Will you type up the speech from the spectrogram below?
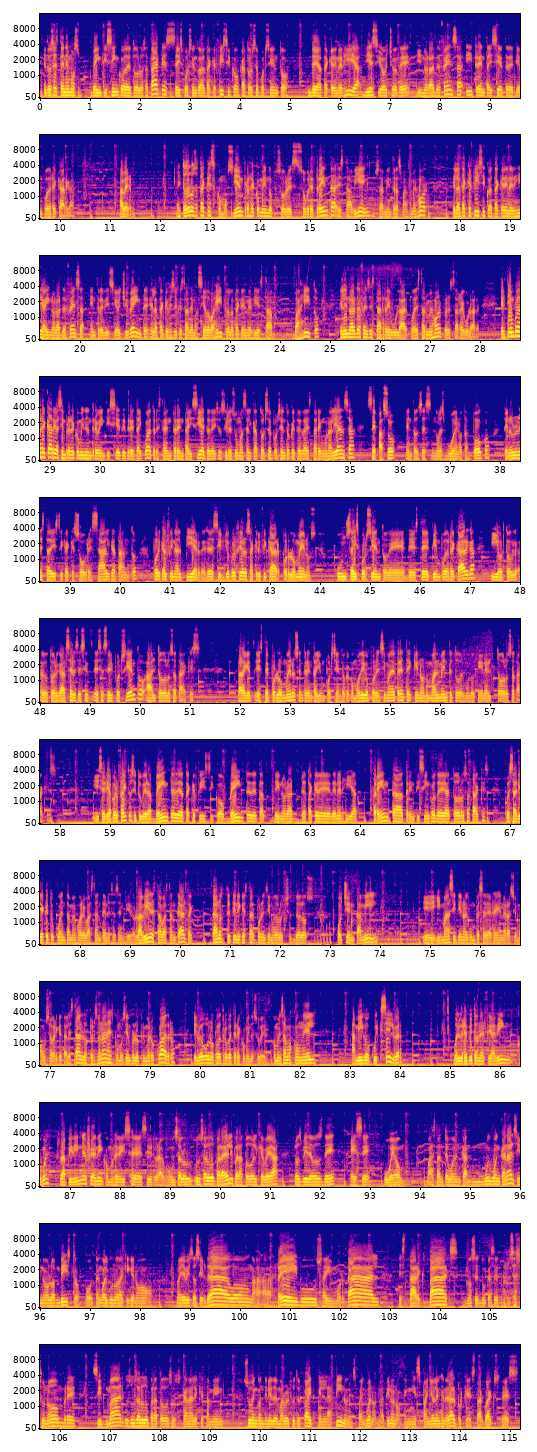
Entonces tenemos 25 de todos los ataques, 6% de ataque físico, 14% de ataque de energía, 18 de ignorar defensa y 37 de tiempo de recarga. A ver, en todos los ataques, como siempre recomiendo, sobre, sobre 30 está bien, o sea, mientras más mejor. El ataque físico, ataque de energía, ignorar defensa, entre 18 y 20. El ataque físico está demasiado bajito, el ataque de energía está bajito. El ignorar defensa está regular, puede estar mejor, pero está regular. El tiempo de recarga siempre recomiendo entre 27 y 34, está en 37. De hecho, si le sumas el 14% que te da estar en una alianza, se pasó, entonces no es bueno tampoco tener una estadística que sobresalga tanto, porque al final pierdes. Es decir, yo prefiero sacrificar por lo menos un 6% de, de, este tiempo de recarga y otorgarse ese, ese 6% a todos los ataques para que esté por lo menos en 31%, que como digo, por encima de 30 es que normalmente todo el mundo tiene todos los ataques. Y sería perfecto si tuviera 20 de ataque físico, 20 de, de ignorar de ataque de, energía, 30, 35 de todos los ataques, pues haría que tu cuenta mejore bastante en ese sentido. La vida está bastante alta. Thanos te tiene que estar por encima de los, de los 80.000 y más si tiene algún PC de regeneración. Vamos a ver qué tal están los personajes, como siempre los primeros cuatro y luego uno que otro que te recomiendo subir. Comenzamos con el amigo Quicksilver. Vuelvo y repito, Nerfiadín, ¿cómo es? Rapidín Nerfiadín, como le dice Sir Dragon. Un saludo, un saludo para él y para todo el que vea los videos de ese weón. Bastante buen, muy buen canal, si no lo han visto, o tengo alguno de aquí que no, no haya visto a Sir Dragon, a Reibus, a Inmortal, Stark Bugs, no sé nunca se pronuncia su nombre, Sid Marcus, un saludo para todos esos canales que también suben contenido de Marvel Future Fight en latino, en español, bueno, en latino no, en español en general, porque Starbucks es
